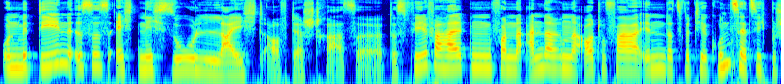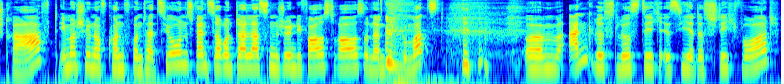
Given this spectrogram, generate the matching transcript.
Und mit denen ist es echt nicht so leicht auf der Straße. Das Fehlverhalten von anderen AutofahrerInnen, das wird hier grundsätzlich bestraft. Immer schön auf Konfrontation, das Fenster runterlassen, schön die Faust raus und dann wird gemotzt. ähm, angriffslustig ist hier das Stichwort.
